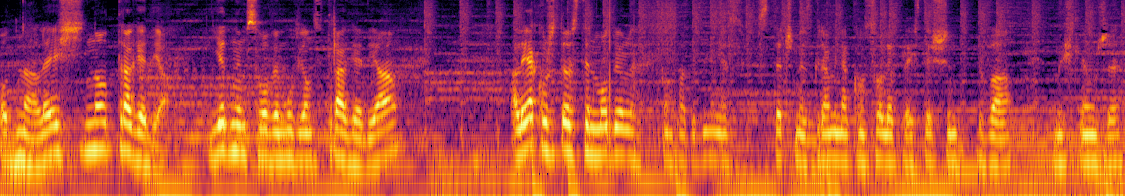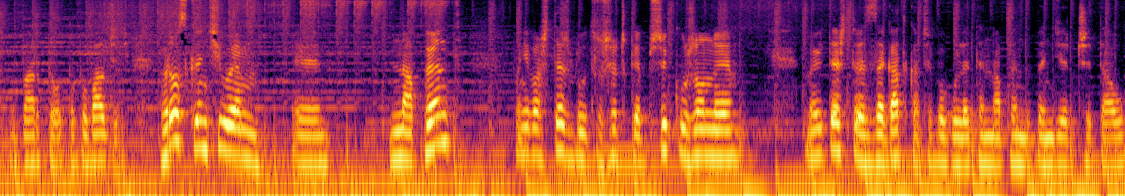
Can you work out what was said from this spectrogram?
odnaleźć. No tragedia. Jednym słowem mówiąc tragedia. Ale jako, że to jest ten model kompatybilnie wsteczny z grami na konsolę PlayStation 2, myślę, że warto o to powalczyć. Rozkręciłem e, napęd, ponieważ też był troszeczkę przykurzony. No i też to jest zagadka, czy w ogóle ten napęd będzie czytał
